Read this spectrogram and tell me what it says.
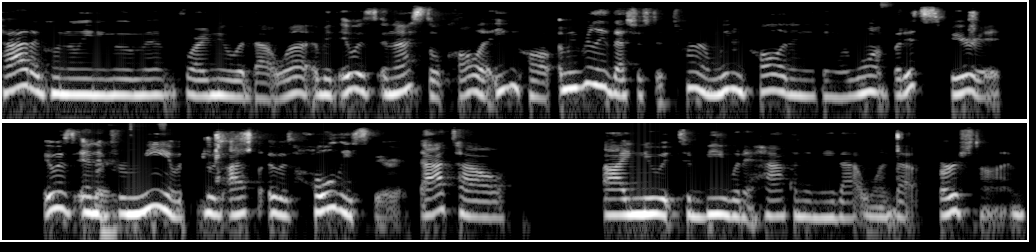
had a Kundalini movement before I knew what that was. I mean, it was, and I still call it. You can call. It, I mean, really, that's just a term. We can call it anything we want, but it's spirit. It was in right. it for me. It was, it was, it was Holy Spirit. That's how I knew it to be when it happened to me that one that first time,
